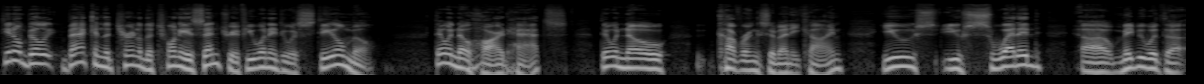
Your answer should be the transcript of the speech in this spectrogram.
Do you know, Billy, back in the turn of the 20th century, if you went into a steel mill, there were no hard hats. There were no coverings of any kind. You you sweated, uh, maybe with a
